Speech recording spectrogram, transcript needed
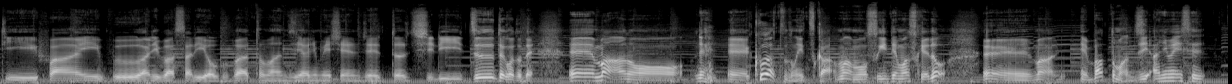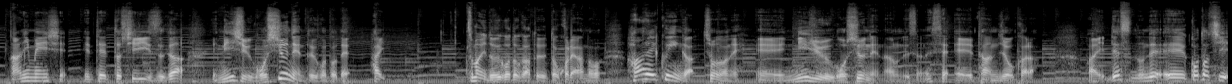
25 anniversary of Batman the Animation Z シリーズってことで、えー、まああのーね、えー9月の5日、まあもう過ぎてますけど、えー、まあ、えーバットマン The Animation アニメーションシリーズが25周年ということで、はい。つまりどういうことかというと、これあの、ハーレークイーンがちょうどね、えー25周年になるんですよね、えー誕生から。はい。ですので、えー今年、え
